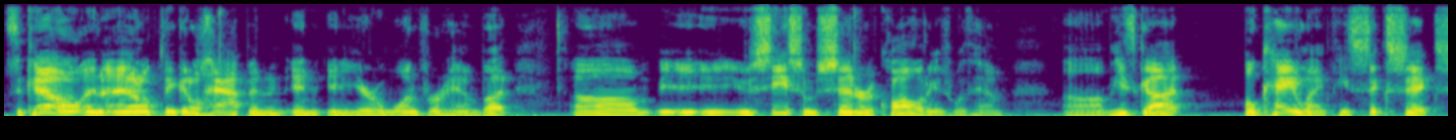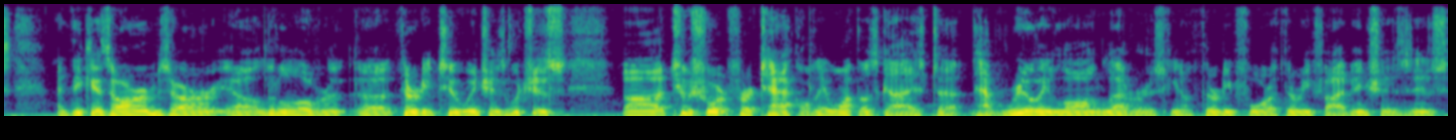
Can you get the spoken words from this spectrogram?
Zakelj, and, and I don't think it'll happen in, in year one for him, but – um, you, you, see some center qualities with him. Um, he's got okay length. He's six six. I think his arms are you know, a little over uh, 32 inches, which is uh, too short for a tackle. They want those guys to have really long levers. You know, 34, or 35 inches is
